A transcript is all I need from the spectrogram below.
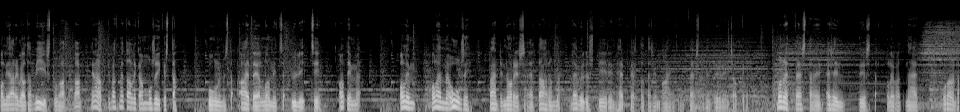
oli arviolta 5000. He nauttivat Metallican musiikista kuulumista aitojen lomitse ylitsi. Otimme, olim, olemme uusi bändi Norjassa ja tahdomme levytysdiilin hetkellä totesi mainitun festarin tyyliin sopien. Monet festarin esiintyjistä olivat näet uransa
